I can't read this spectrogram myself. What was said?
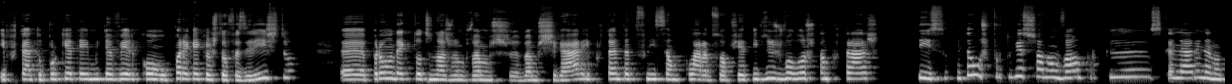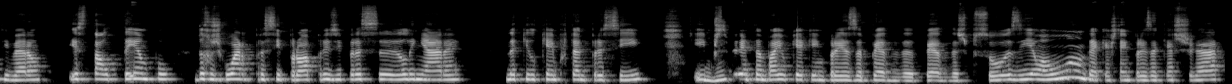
E, portanto, o porquê tem muito a ver com o para que é que eu estou a fazer isto, uh, para onde é que todos nós vamos, vamos chegar e, portanto, a definição clara dos objetivos e os valores que estão por trás disso. Então, os portugueses só não vão porque, se calhar, ainda não tiveram esse tal tempo de resguardo para si próprios e para se alinharem naquilo que é importante para si e uhum. perceberem também o que é que a empresa pede, pede das pessoas e aonde é que esta empresa quer chegar.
